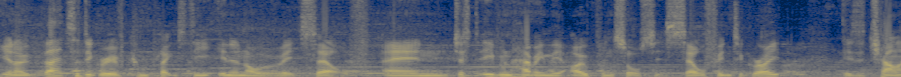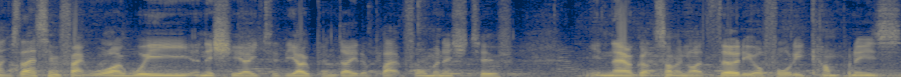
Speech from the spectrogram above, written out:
you know, that's a degree of complexity in and of itself. And just even having the open source itself integrate is a challenge. That's in fact why we initiated the Open Data Platform Initiative. You've now got something like 30 or 40 companies,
